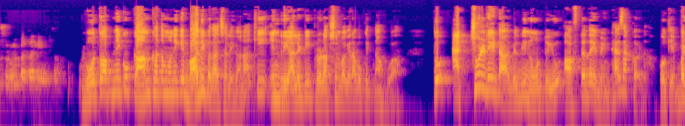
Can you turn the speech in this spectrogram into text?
पता नहीं होता वो तो अपने को काम खत्म होने के बाद ही पता चलेगा ना कि इन रियलिटी प्रोडक्शन वगैरह वो कितना हुआ तो actual data will be known to you after the event has occurred okay but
